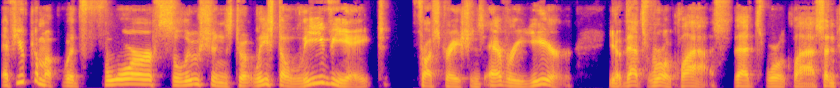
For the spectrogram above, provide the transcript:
If you come up with four solutions to at least alleviate frustrations every year, you know that's world class that's world class and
